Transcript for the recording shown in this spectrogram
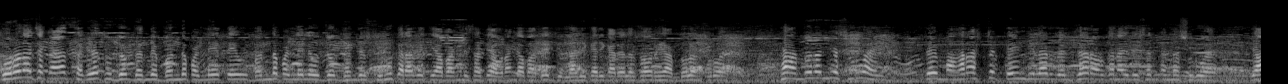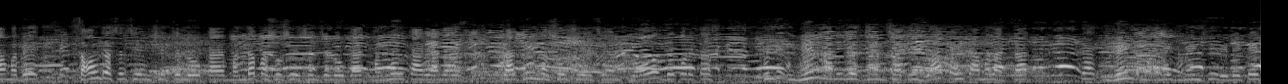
कोरोनाच्या काळात सगळेच उद्योगधंदे बंद पडले. ते बंद पडलेले उद्योगधंदे सुरू करावेत या मागणीसाठी औरंगाबाद जिल्हाधिकारी कार्यालयासमोर हे आंदोलन सुरू आहे. हे आंदोलन जे सुरू आहे ते महाराष्ट्र टेन डीलर वेलफेअर ऑर्गनायझेशनकडनं सुरू आहे. यामध्ये साऊंड असोसिएशनचे लोक आहेत मंडप असोसिएशनचे लोक आहेत मंगल कार्यालय कॅटरिंग असोसिएशन फ्लॉवर डेकोरेटर्स म्हणजे इव्हेंट मॅनेजमेंटसाठी ज्या काही कामं लागतात त्या इव्हेंट मॅनेजमेंटशी रिलेटेड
